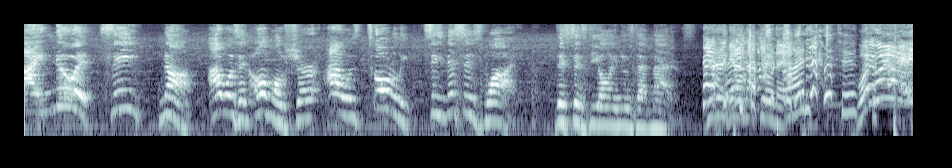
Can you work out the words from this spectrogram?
I knew it! See? Nah, I wasn't almost sure. I was totally. See, this is why. This is the only news that matters. Do it again, I'm not doing it. One, two, Wait, wait, wait!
